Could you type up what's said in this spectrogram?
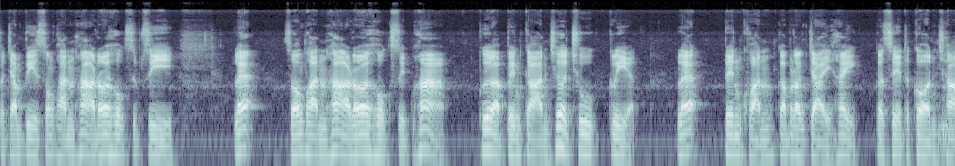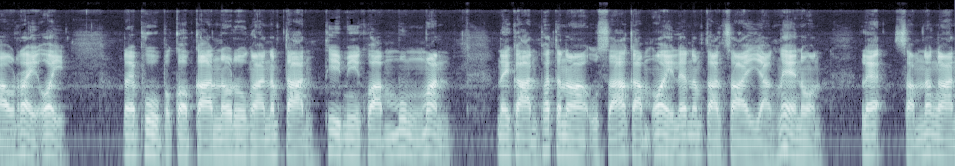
ประจำปี 2564 และ 2565 เพื่อเป็นการเชิดชูเกียรติ และเป็นขวัญกำลังใจให้เกษตรกรชาวไร่อ้อย และผู้ประกอบการโรงงานน้ำตาลที่มีความมุ่งมั่น ในการพัฒนาอุตสาหกรรมอ้อยและน้ำตาลทรายอย่างแน่นอน และสำนักงาน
